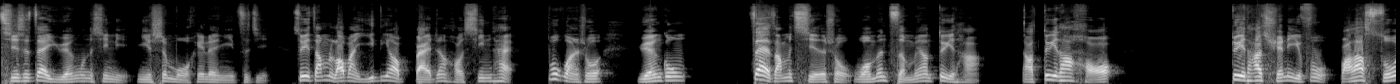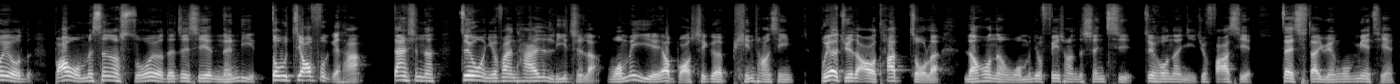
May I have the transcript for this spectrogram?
其实在员工的心里，你是抹黑了你自己。所以咱们老板一定要摆正好心态，不管说员工。在咱们企业的时候，我们怎么样对他啊？对他好，对他全力以赴，把他所有的，把我们身上所有的这些能力都交付给他。但是呢，最后你会发现他还是离职了。我们也要保持一个平常心，不要觉得哦他走了，然后呢我们就非常的生气。最后呢你就发泄在其他员工面前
